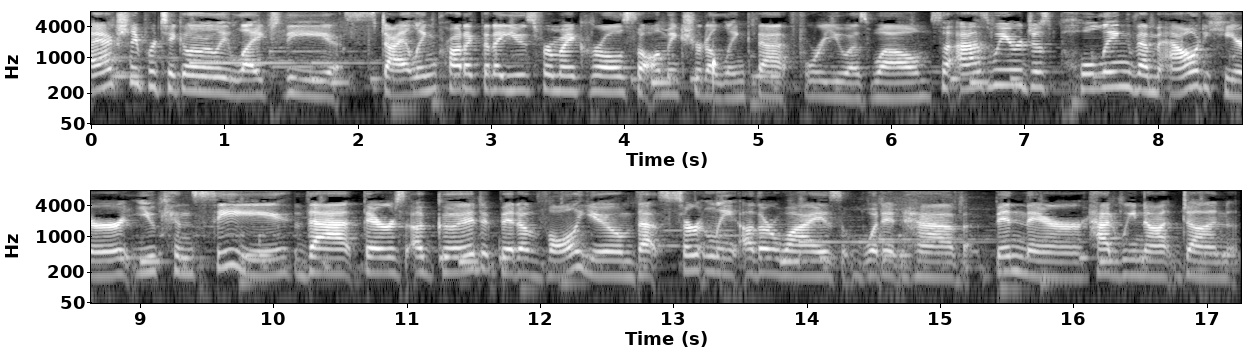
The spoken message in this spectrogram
I actually particularly liked the styling product that I use for my curls, so I'll make sure to link that for you as well. So as we are just pulling them out here, you can see that there's a good bit of volume that certainly otherwise wouldn't have been there had we not done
